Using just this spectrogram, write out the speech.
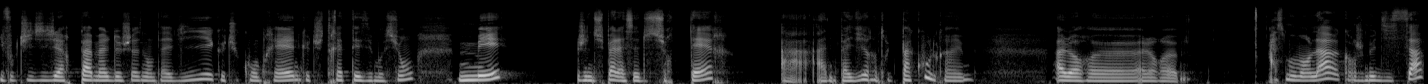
il faut que tu digères pas mal de choses dans ta vie et que tu comprennes, que tu traites tes émotions. Mais je ne suis pas la seule sur Terre à, ne pas vivre un truc pas cool quand même. Alors, euh, alors à ce moment-là, quand je me dis ça,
